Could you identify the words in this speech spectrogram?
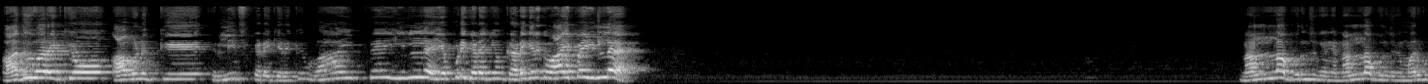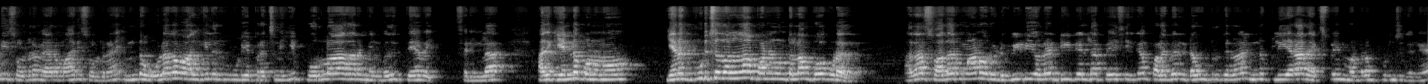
அது வரைக்கும் அவனுக்கு ரிலீஃப் கிடைக்கிறதுக்கு வாய்ப்பே இல்லை. எப்படி கிடைக்கும்? கிடைக்கிறதுக்கு வாய்ப்பே இல்லை. நல்லா புரிஞ்சுக்கங்க நல்லா புரிஞ்சுங்க மறுபடியும் சொல்றேன் வேற மாதிரி சொல்றேன். இந்த உலக வாழ்க்கையில் இருக்கக்கூடிய பிரச்சனைக்கு பொருளாதாரம் என்பது தேவை சரிங்களா? அதுக்கு என்ன பண்ணணும்? எனக்கு பிடிச்சதெல்லாம் பண்ணணுன்ட்டுலாம் போகக்கூடாது. அதான் சதர்மான ஒரு வீடியோல டீட்டெயில்டா பேசியிருக்கேன். பல பேருக்கு டவுட் இருக்கிறனால இன்னும் கிளியரா அதை எக்ஸ்பிளைன் பண்றேன் புரிஞ்சுக்கோங்க.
